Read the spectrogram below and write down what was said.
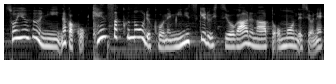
そういうふうになんかこう検索能力をね身につける必要があるなと思うんですよね。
